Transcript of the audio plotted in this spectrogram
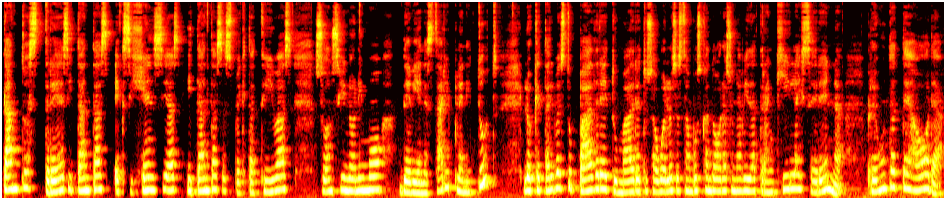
tanto estrés y tantas exigencias y tantas expectativas son sinónimo de bienestar y plenitud. Lo que tal vez tu padre, tu madre, tus abuelos están buscando ahora es una vida tranquila y serena. Pregúntate ahora,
